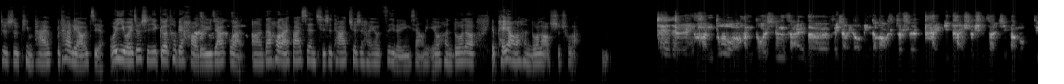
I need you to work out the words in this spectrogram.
就是品牌不太了解，我以为就是一个特别好的瑜伽馆啊，但后来发现其实它确实很有自己的影响力，有很多的，也培养了很多老师出来。嗯，对对，很多很多现在的非常有名的老师，就是开一开始是在基本目的，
